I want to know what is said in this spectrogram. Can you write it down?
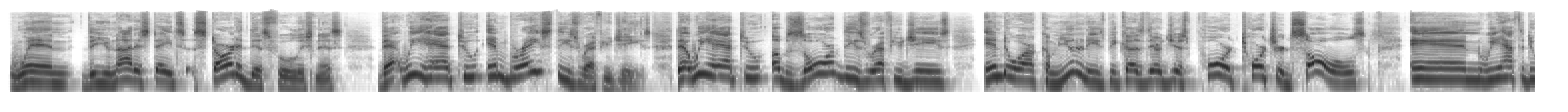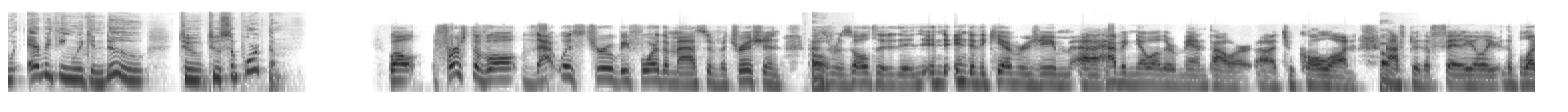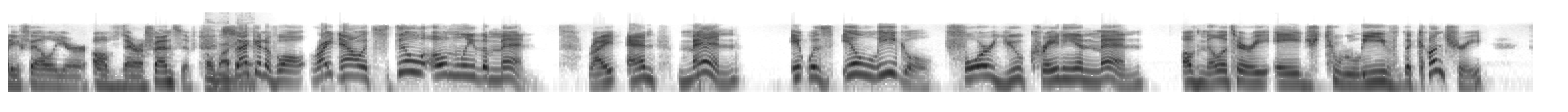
when the United States started this foolishness that we had to embrace these refugees, that we had to absorb these refugees into our communities because they're just poor, tortured souls, and we have to do everything we can do to to support them. Well, first of all, that was true before the massive attrition has oh. resulted in, in, into the Kiev regime uh, having no other manpower uh, to call on oh. after the failure, the bloody failure of their offensive. Oh, Second bad. of all, right now it's still only the men, right? And men, it was illegal for Ukrainian men of military age to leave the country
